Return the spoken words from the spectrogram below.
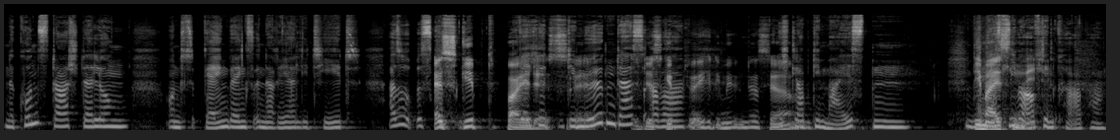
eine Kunstdarstellung und Gangbangs in der Realität. Also es gibt, es gibt beides. Welche, die mögen das, es aber gibt welche, die mögen das, ja. ich glaube, die meisten die meisten lieber nicht. auf den Körper.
